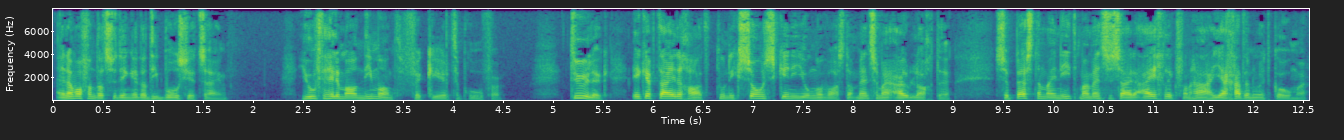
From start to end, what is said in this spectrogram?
en allemaal van dat soort dingen, dat die bullshit zijn. Je hoeft helemaal niemand verkeerd te proeven. Tuurlijk, ik heb tijden gehad toen ik zo'n skinny jongen was dat mensen mij uitlachten. Ze pesten mij niet, maar mensen zeiden eigenlijk van ha, jij gaat er nooit komen.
